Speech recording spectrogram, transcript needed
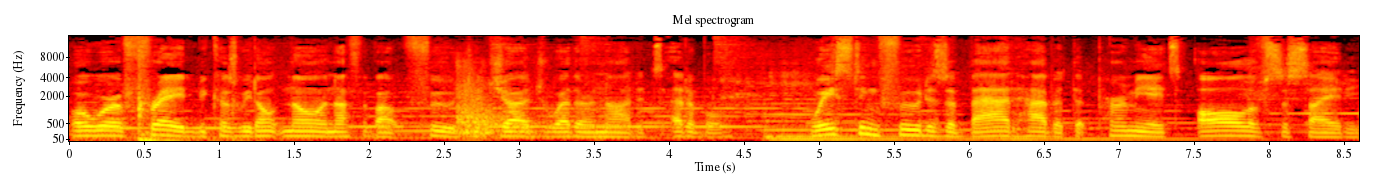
Or we're afraid because we don't know enough about food to judge whether or not it's edible. Wasting food is a bad habit that permeates all of society,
